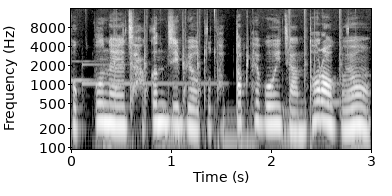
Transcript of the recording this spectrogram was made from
덕분에 작은 집이어도 답답해 보이지 않더라고요.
